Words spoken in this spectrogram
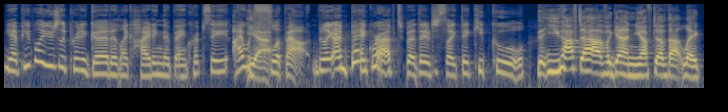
Yeah, people are usually pretty good at like hiding their bankruptcy. I would Yeah. flip out and be like, I'm bankrupt, but they're just like, they keep cool. That you have to have, again, you have to have that like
